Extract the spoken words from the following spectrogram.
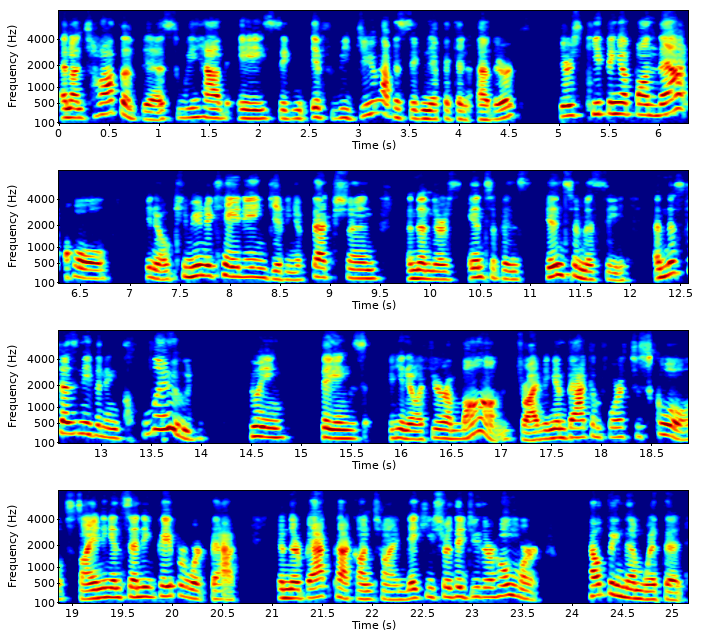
And on top of this, we have a if we do have a significant other, there's keeping up on that whole, you know, communicating, giving affection, and then there's intimacy. And this doesn't even include doing things, you know, if you're a mom, driving them back and forth to school, signing and sending paperwork back in their backpack on time, making sure they do their homework, helping them with it,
